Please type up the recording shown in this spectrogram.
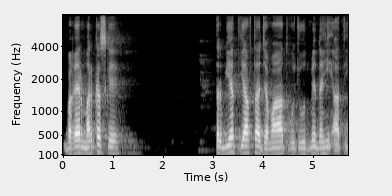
بغیر مرکز کے تربیت یافتہ جماعت وجود میں نہیں آتی۔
